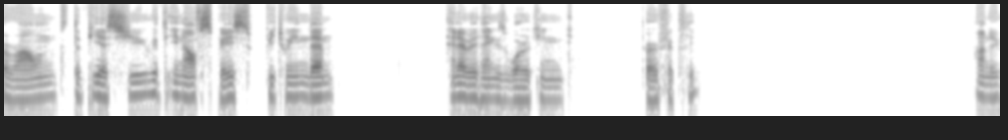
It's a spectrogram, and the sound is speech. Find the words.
around the PSU with enough space between them and everything is working perfectly and you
